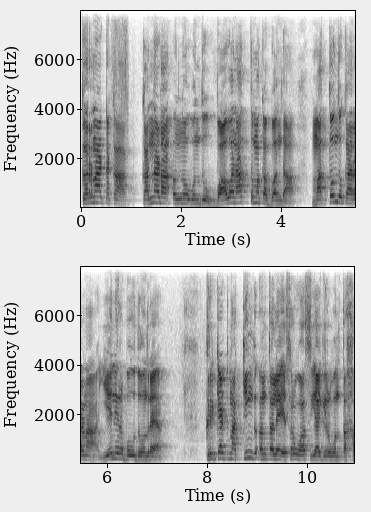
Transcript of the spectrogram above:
ಕರ್ನಾಟಕ, ಕನ್ನಡ ಅನ್ನೋ ಒಂದು ಭಾವನಾತ್ಮಕ ಬಂಧ. ಮತ್ತೊಂದು ಕಾರಣ ಏನಿರಬಹುದು ಅಂದರೆ ಕ್ರಿಕೆಟ್ನ ಕಿಂಗ್ ಅಂತಲೇ ಹೆಸರುವಾಸಿಯಾಗಿರುವಂತಹ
